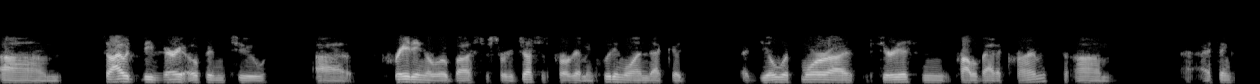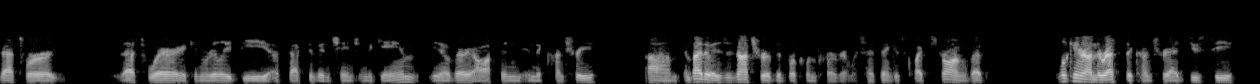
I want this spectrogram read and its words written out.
Um, so I would be very open to uh, creating a robust restorative justice program, including one that could deal with more uh, serious and problematic crimes. Um, I think that's where that's where it can really be effective in changing the game. You know, very often in the country, um, and by the way, this is not true of the Brooklyn program, which I think is quite strong. But looking around the rest of the country, I do see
